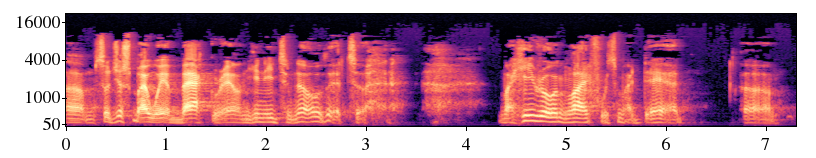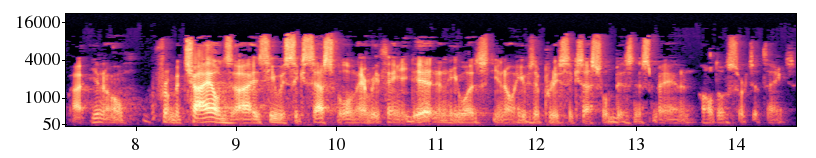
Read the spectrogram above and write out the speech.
Um, so, just by way of background, you need to know that uh, my hero in life was my dad. Uh, you know, from a child's eyes, he was successful in everything he did, and he was, you know, he was a pretty successful businessman and all those sorts of things.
